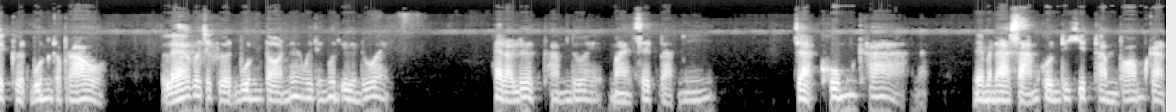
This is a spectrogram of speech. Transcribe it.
จะเกิดบุญกับเรา แล้วก็จะเกิดบุญต่อเนื่องไปถึงคนอื่นด้วย ให้เราเลือกทำด้วย mindset แบบนี้ จะคุ้มค่านะในบรรดาสามคนที่คิดทำพร้อมกัน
